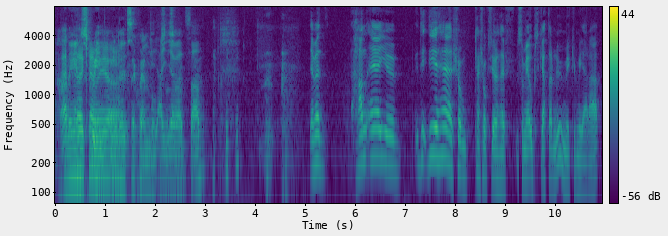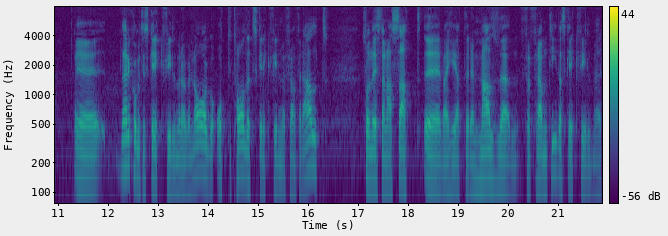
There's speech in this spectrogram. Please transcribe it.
Han är en queen i sig själv också. så- Jajamensan. ja, men han är ju... Det, det är här som kanske också gör den här, som jag uppskattar nu mycket mera. Eh, när det kommer till skräckfilmer överlag och 80-talets skräckfilmer framför allt. Som nästan har satt, eh, vad heter det, mallen för framtida skräckfilmer.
